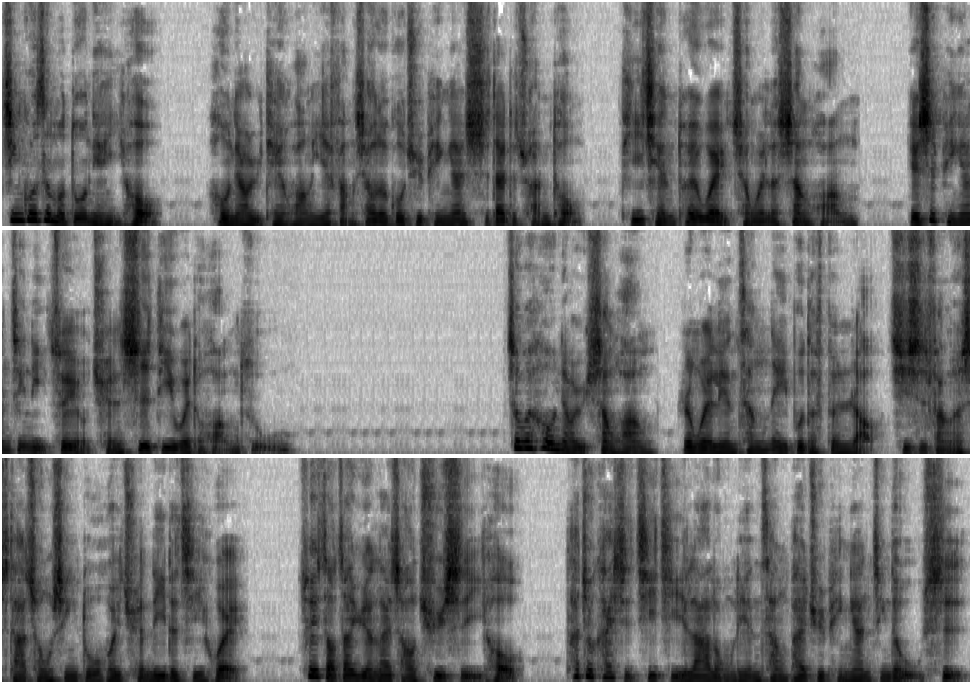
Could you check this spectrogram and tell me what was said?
经过这么多年以后，后鸟羽天皇也仿效了过去平安时代的传统，提前退位成为了上皇，也是平安京里最有权势地位的皇族。这位后鸟羽上皇认为镰仓内部的纷扰，其实反而是他重新夺回权力的机会，所以早在源赖朝去世以后。他就开始积极拉拢镰仓派去平安京的武士，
